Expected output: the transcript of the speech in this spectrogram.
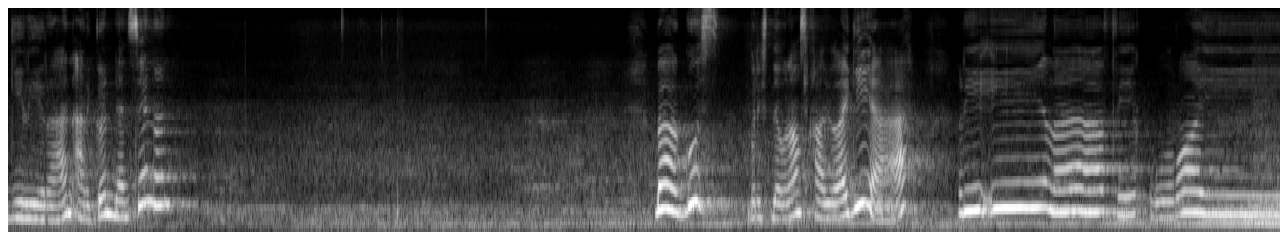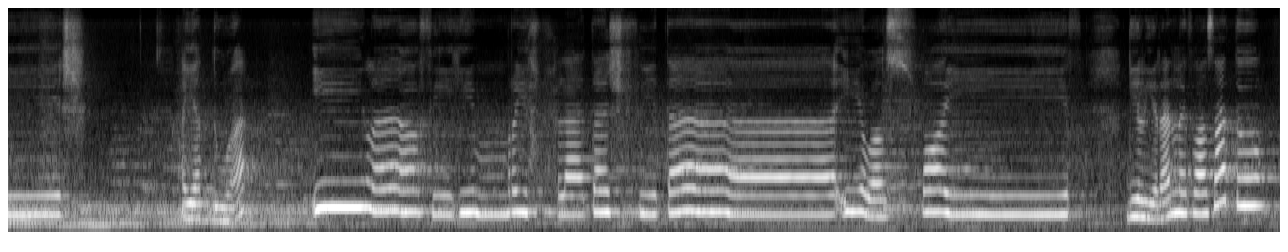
Giliran Argon dan Senon. Bagus, beri ulang sekali lagi ya. Li'ilafi Quraisy Ayat 2 Ila fihim rihlatash fita'i waswaif Giliran level 1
